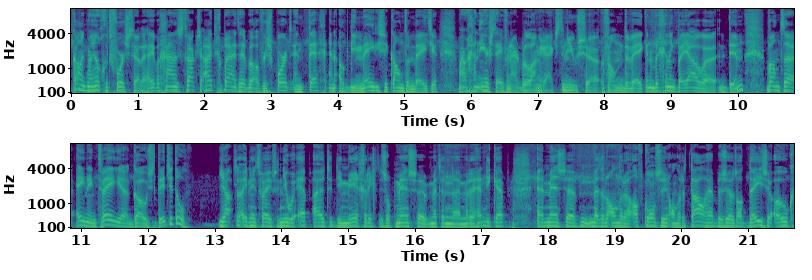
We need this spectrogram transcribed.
Kan ik me heel goed voorstellen. Hey, we gaan het straks uitgebreid hebben over sport en tech en ook die medische kant een beetje. Maar we gaan eerst even naar het belangrijkste nieuws uh, van de week. En dan begin ik bij jou, uh, Dim. Want uh, 112 goes digital. Ja, 112 heeft een nieuwe app uit die meer gericht is op mensen met een, met een handicap. En mensen met een andere afkomst, een andere taal hebben, zodat deze ook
